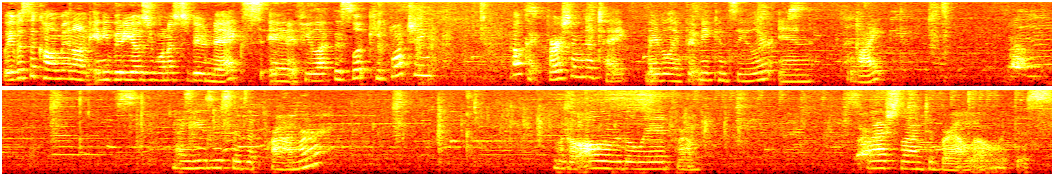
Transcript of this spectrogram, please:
Leave us a comment on any videos you want us to do next. And if you like this look, keep watching. Okay, first I'm going to take Maybelline Fit Me Concealer in Light. I use this as a primer. I'm to go all over the lid from lash line to brow bone with this.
